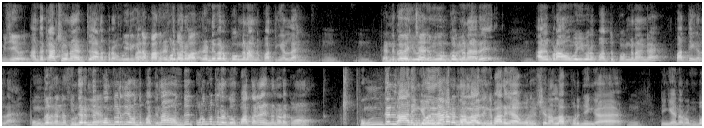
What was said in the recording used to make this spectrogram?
விஜய் அந்த காட்சி வேணா எடுத்து. பார்த்து ரெண்டு பேரும். ரெண்டு பேரும் பொங்குனாங்க ம். ரெண்டு பேரும் இவர் பொங்கினாரு. அதுக்கப்புறம் அவங்க இவரை பார்த்து பொங்குனாங்க. பாத்தீங்கல்ல? பொங்கல் தானே இந்த ரெண்டு? பொங்குறதையும் வந்து பாத்தீங்கன்னா வந்து குடும்பத்துல இருக்கவங்க பார்த்தாங்க என்ன நடக்கும்? பொங்கல் நல்லா. இங்க பாருங்க ஒரு விஷயம் நல்லா புரிஞ்சுங்க. நீங்க என்ன ரொம்ப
